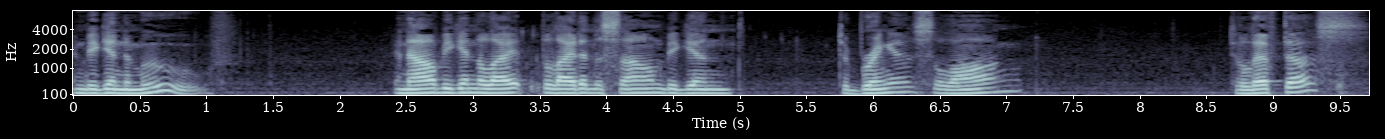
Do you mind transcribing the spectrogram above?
and begin to move. And now begin the light, the light and the sound begin to bring us along, to lift us,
